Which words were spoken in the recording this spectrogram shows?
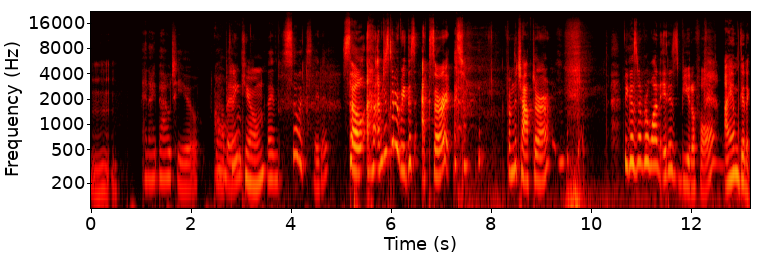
And I bow to you, Robin. Oh, thank you. I'm so excited. So I'm just going to read this excerpt from the chapter because number one, it is beautiful. I am gonna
